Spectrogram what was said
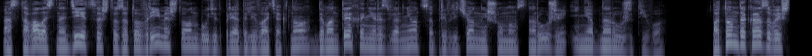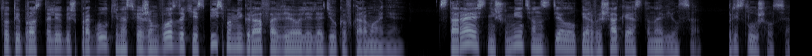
Оставалось надеяться, что за то время, что он будет преодолевать окно, Демонтеха не развернется, привлеченный шумом снаружи, и не обнаружит его. Потом доказывай, что ты просто любишь прогулки на свежем воздухе с письмами графа Виоли Лядюка в кармане. Стараясь не шуметь, он сделал первый шаг и остановился. Прислушался.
